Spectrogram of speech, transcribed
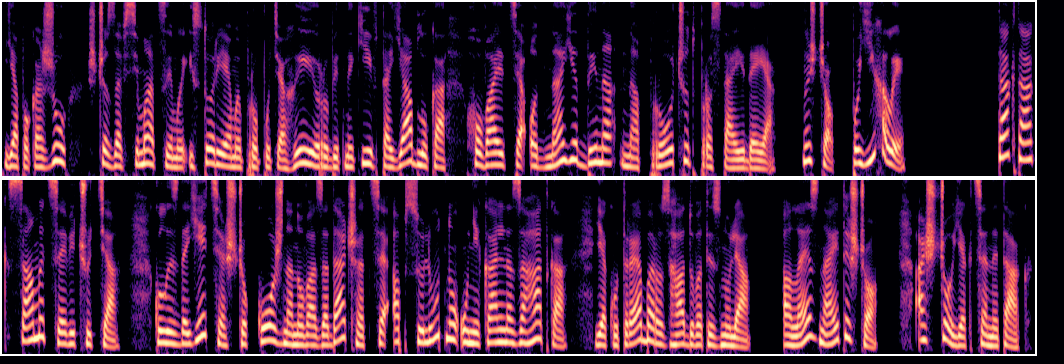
Я покажу, що за всіма цими історіями про потяги, робітників та яблука ховається одна єдина напрочуд проста ідея. Ну що, поїхали? Так-так, саме це відчуття. Коли здається, що кожна нова задача – це абсолютно унікальна загадка, яку треба розгадувати з нуля. Але знаєте що? А що, як це не так?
